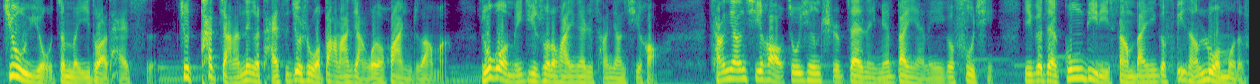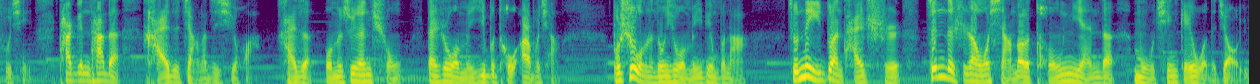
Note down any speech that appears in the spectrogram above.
就有这么一段台词，就他讲的那个台词就是我爸妈讲过的话，你知道吗？如果我没记错的话，应该是《长江七号》。《长江七号》，周星驰在里面扮演了一个父亲，一个在工地里上班，一个非常落寞的父亲。他跟他的孩子讲了这些话：孩子，我们虽然穷，但是我们一不偷，二不抢，不是我们的东西，我们一定不拿。就那一段台词，真的是让我想到了童年的母亲给我的教育。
